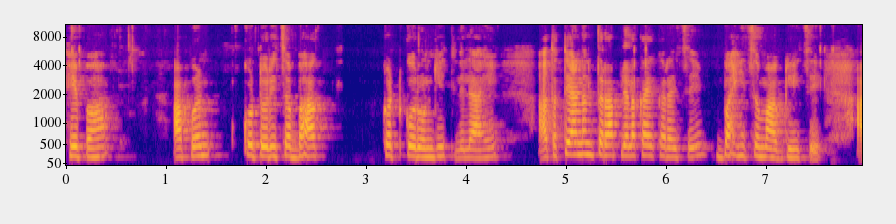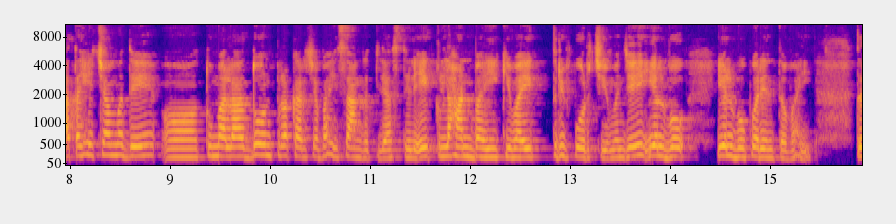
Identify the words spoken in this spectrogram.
हे पहा आपण कटोरीचा भाग कट करून घेतलेला आहे. आता त्यानंतर आपल्याला काय करायचे बाहीचं माप घ्यायचे आता ह्याच्यामध्ये तुम्हाला दोन प्रकारच्या बाही सांगितल्या असतील. एक लहान बाही किंवा एक त्रिपोरची म्हणजे एल्बो एल्बोपर्यंत बाही. तर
